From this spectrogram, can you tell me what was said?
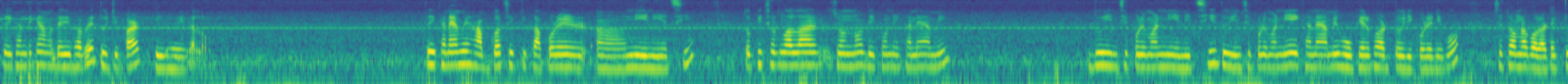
তো এখান থেকে আমাদের এইভাবে দুইটি পার্ট বের হয়ে গেল। তো এখানে আমি হাফ গজ একটি কাপড়ের নিয়ে নিয়েছি। তো পিছন গলার জন্য দেখুন, এখানে আমি দুই ইঞ্চি পরিমাণ নিয়ে নিচ্ছি। দুই ইঞ্চি পরিমাণ নিয়ে এখানে আমি হুকের ঘর তৈরি করে নিব। যেহেতু আমরা গলাটা একটু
